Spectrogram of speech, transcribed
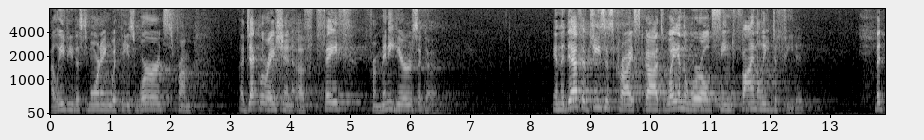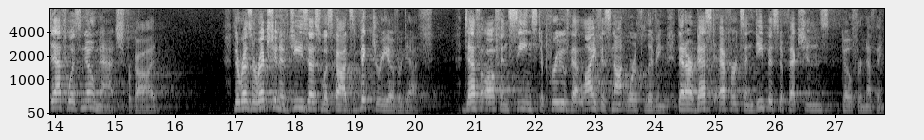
I leave you this morning with these words from a declaration of faith from many years ago. In the death of Jesus Christ, God's way in the world seemed finally defeated. But death was no match for God. The resurrection of Jesus was God's victory over death. Death often seems to prove that life is not worth living, that our best efforts and deepest affections go for nothing.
